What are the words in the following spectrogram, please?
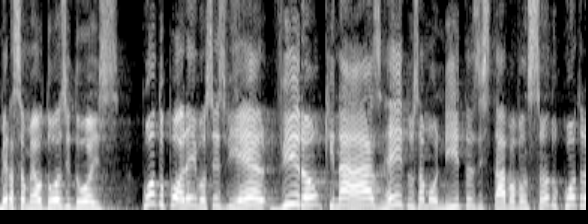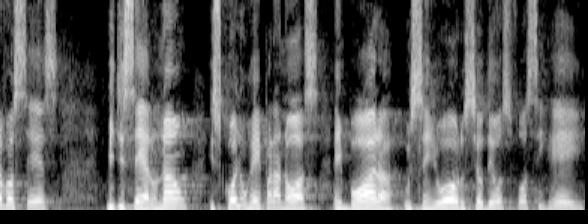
Primeira Samuel 12, 2. Quando, porém, vocês vier, viram que Naás, rei dos Amonitas, estava avançando contra vocês, me disseram: Não, escolha um rei para nós, embora o Senhor, o seu Deus, fosse rei.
